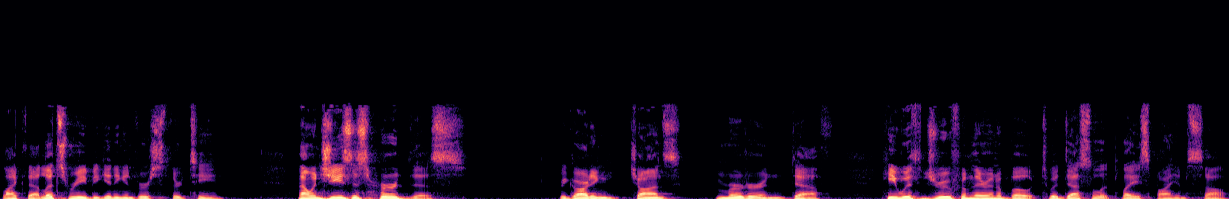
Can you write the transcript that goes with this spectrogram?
like that. Let's read beginning in verse 13. Now, when Jesus heard this regarding John's murder and death, he withdrew from there in a boat to a desolate place by himself.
